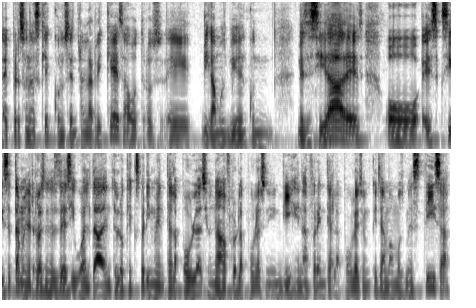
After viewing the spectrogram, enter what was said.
hay personas que concentran la riqueza, otros, eh, digamos, viven con necesidades, o existe también relaciones de desigualdad entre lo que experimenta la población afro, la población indígena frente a la población que llamamos mestiza,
